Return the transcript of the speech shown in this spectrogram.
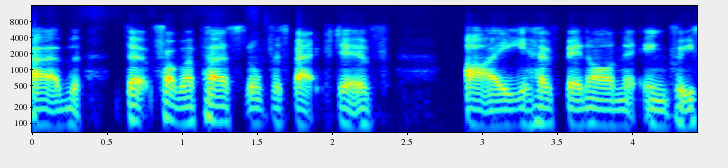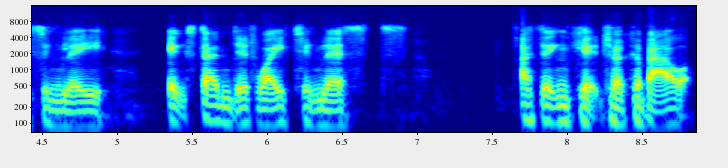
Um, that from a personal perspective, I have been on increasingly extended waiting lists I think it took about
